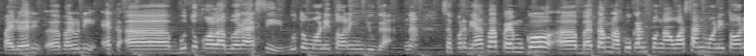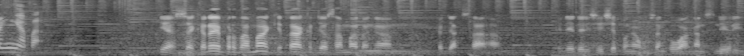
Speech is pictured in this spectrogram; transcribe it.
Pak, Dari, uh, Pak Rudi, eh, uh, butuh kolaborasi, butuh monitoring juga. Nah, seperti apa Pemko uh, Batam melakukan pengawasan monitoringnya, Pak? Ya, saya kira yang pertama kita kerjasama dengan kejaksaan. Ini dari sisi pengawasan keuangan sendiri.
